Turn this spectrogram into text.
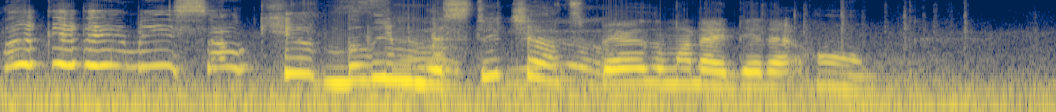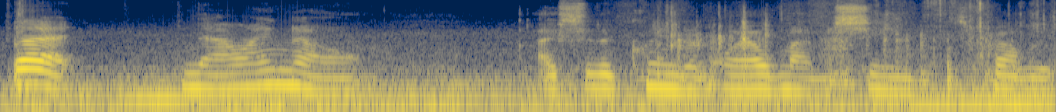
Look at him, he's so cute. And believe me, the stitch out's better than what I did at home. But now I know I should have cleaned and oiled my machine. It's probably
